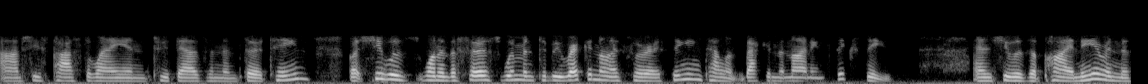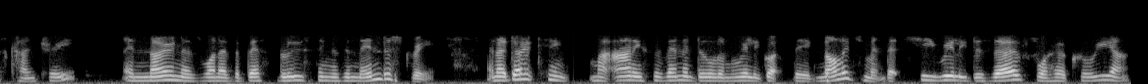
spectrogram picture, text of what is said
Um, she's passed away in 2013, but she was one of the first women to be recognized for her singing talent back in the 1960s. And she was a pioneer in this country and known as one of the best blues singers in the industry. And I don't think my auntie Savannah Doolan really got the acknowledgement that she really deserved for her career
